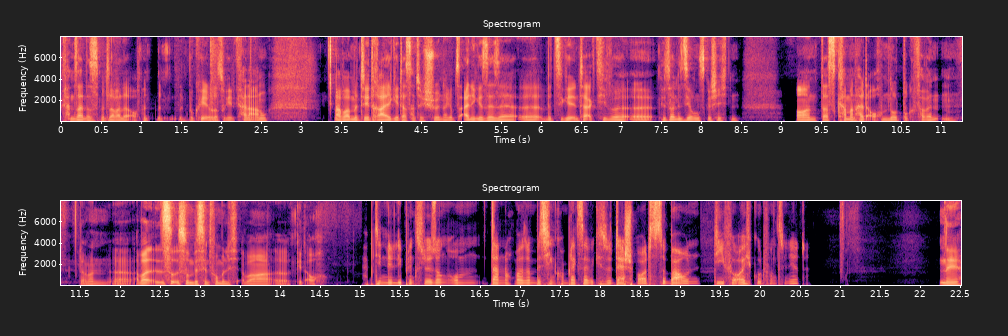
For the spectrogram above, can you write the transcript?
Kann sein, dass es mittlerweile auch mit, mit, mit Bouquet oder so geht, keine Ahnung. Aber mit D3 geht das natürlich schön. Da gibt es einige sehr, sehr äh, witzige interaktive äh, Visualisierungsgeschichten. Und das kann man halt auch im Notebook verwenden. Wenn man, äh, aber es ist, ist, so ein bisschen fummelig, aber äh, geht auch. Habt ihr eine Lieblingslösung, um dann nochmal so ein bisschen komplexer wirklich so Dashboards zu bauen, die für euch gut funktioniert? Nee,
